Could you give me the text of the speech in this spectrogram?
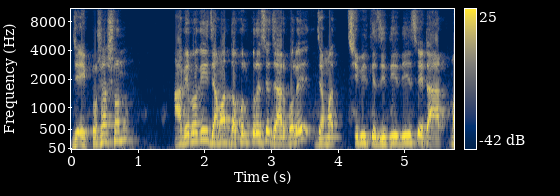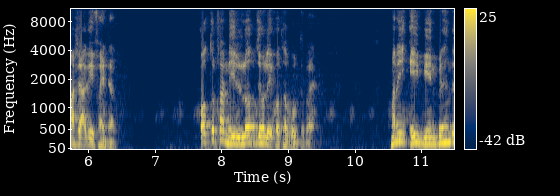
যে এই প্রশাসন আগেভাগেই জামাত দখল করেছে, যার ফলে জামাত শিবিরকে জিতিয়ে দিয়েছে, এটা আট মাস আগেই ফাইনাল কতটা নির্লজ্জ হলে কথা বলতে পারে মানে এই বিএনপির হাতে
